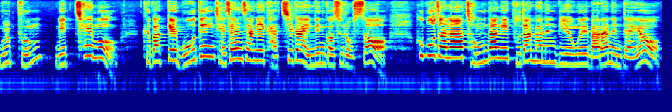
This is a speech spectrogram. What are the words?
물품 및 채무, 그 밖의 모든 재산상의 가치가 있는 것으로서 후보자나 정당이 부담하는 비용을 말하는데요.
